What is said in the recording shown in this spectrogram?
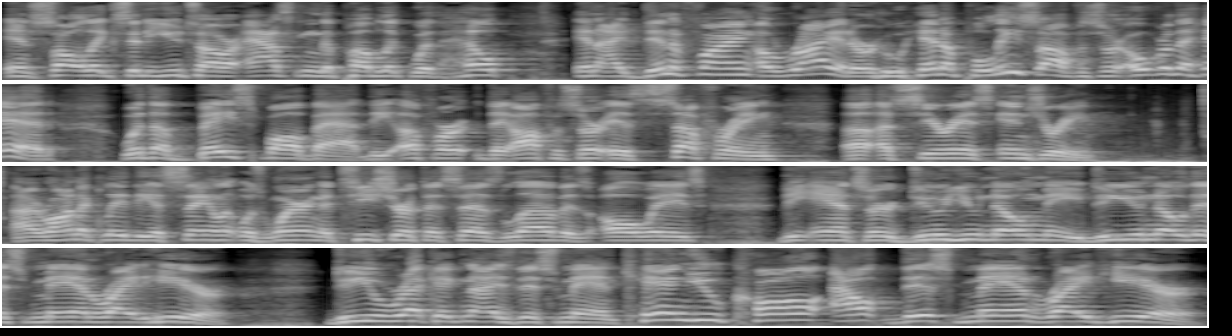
in Salt Lake City, Utah are asking the public with help in identifying a rioter who hit a police officer over the head with a baseball bat. The, the officer is suffering uh, a serious injury. Ironically, the assailant was wearing a t-shirt that says love is always the answer. Do you know me? Do you know this man right here? Do you recognize this man? Can you call out this man right here?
